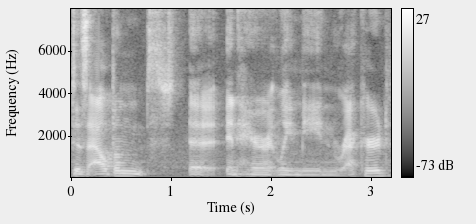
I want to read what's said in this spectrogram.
Does album uh, inherently mean record?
